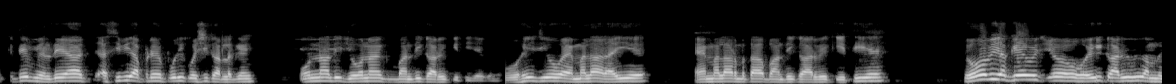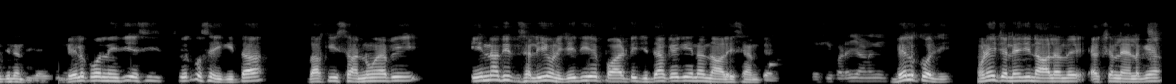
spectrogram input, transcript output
ਕਿਤੇ ਮਿਲਦੇ ਆ ਅਸੀਂ ਵੀ ਆਪਣੇ ਪੂਰੀ ਕੋਸ਼ਿਸ਼ ਕਰ ਲੱਗੇ। ਉਹਨਾਂ ਦੀ ਜੋ ਉਹਨਾਂ ਬੰਦੀ ਕਾਰਵਾਈ ਕੀਤੀ ਜਾਏਗੀ ਉਹੀ ਜੀ ਉਹ ਐਮਐਲਆਰ ਆਈ ਹੈ ਐਮਐਲਆਰ ਮੁਤਾਬਕ ਬੰਦੀ ਕਾਰਵਾਈ ਕੀਤੀ ਹੈ ਜੋ ਵੀ ਅੱਗੇ ਹੋਏਗੀ ਕਾਰਵਾਈ ਅਮਲ ਚ ਲਿਆਂਦੀ ਜਾਏਗੀ। ਬਿਲਕੁਲ ਨਹੀਂ ਜੀ ਅਸੀਂ ਬਿਲਕੁਲ ਸਹੀ ਕੀਤਾ। ਬਾਕੀ ਸਾਨੂੰ ਹੈ ਵੀ ਇਹਨਾਂ ਦੀ ਤਸੱਲੀ ਹੋਣੀ ਚਾਹੀਦੀ ਹੈ ਪਾਰਟੀ ਜਿੱਦਾਂ ਕਹੇਗੀ ਇਹਨਾਂ ਨਾਲ ਹੀ ਸਹਿਮਤ ਹੈ ਦੋਸ਼ੀ ਫੜੇ ਜਾਣਗੇ? ਬਿਲਕੁਲ ਜੀ। ਹੁਣੇ ਚੱਲੇ ਜੀ ਨਾਲ ਲੈਂਦੇ ਐਕਸ਼ਨ ਲੈਣ ਲੱਗੇ ਆ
